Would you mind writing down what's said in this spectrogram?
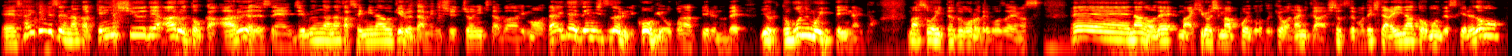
えー、最近ですね、なんか研修であるとか、あるいはですね、自分がなんかセミナーを受けるために出張に来た場合も、大体前日通りに講義を行っているので、夜どこにも行っていないと。まあそういったところでございます。えー、なので、まあ広島っぽいこと今日は何か一つでもできたらいいなと思うんですけれども、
